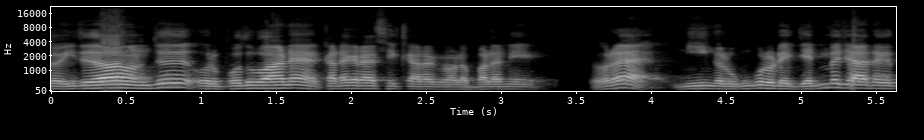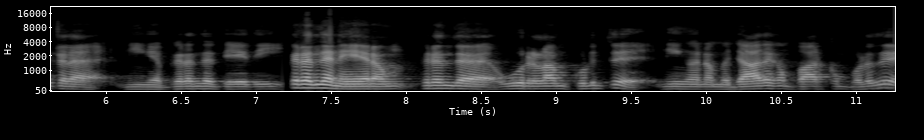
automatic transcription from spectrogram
ஸோ இதுதான் வந்து ஒரு பொதுவான கடகராசிக்காரர்களோட பலனே. தவிர நீங்கள் உங்களுடைய ஜென்ம ஜாதகத்தில் நீங்கள் பிறந்த தேதி பிறந்த நேரம் பிறந்த ஊரெல்லாம் கொடுத்து நீங்கள் நம்ம ஜாதகம் பார்க்கும் பொழுது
